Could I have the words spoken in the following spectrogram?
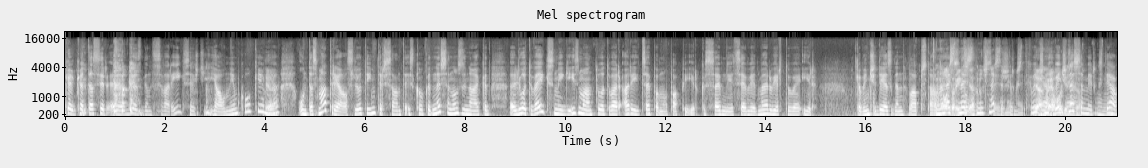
ka, ka tas ir e, diezgan svarīgi, sevišķi jauniem kokiem, jā. jā. Un tas materiāls ļoti interesanti. Es kaut kad nesen uzzināju, ka e, ļoti veiksmīgi izmantot var arī cepamo papīru, kas saimniecēm vienmēr virtuvē ir ka viņš ir diezgan labs. Tāds nu, es, nes, viņš nesamirkst. Viņš, jā, jā, viņš nesamirkst, jā.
